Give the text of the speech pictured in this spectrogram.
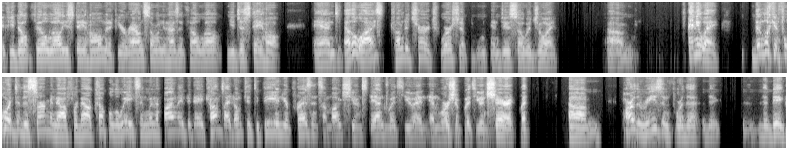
If you don't feel well, you stay home. And if you're around someone who hasn't felt well, you just stay home. And otherwise, come to church, worship, and do so with joy. Um, anyway, been looking forward to this sermon now for now a couple of weeks. And when the finally the day comes, I don't get to be in your presence amongst you and stand with you and, and worship with you and share it. But um, part of the reason for the, the the big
